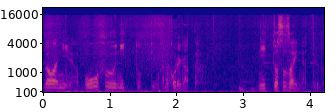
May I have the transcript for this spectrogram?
側になんか防風ニットっていうかなこれが。ニット素材になってると、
